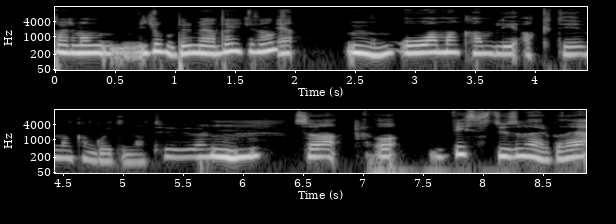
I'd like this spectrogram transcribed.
bare man jobber med det, ikke sant? Ja. Mm. Og man kan bli aktiv, man kan gå ut i naturen. Mm. Så, og hvis du som hører på det,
